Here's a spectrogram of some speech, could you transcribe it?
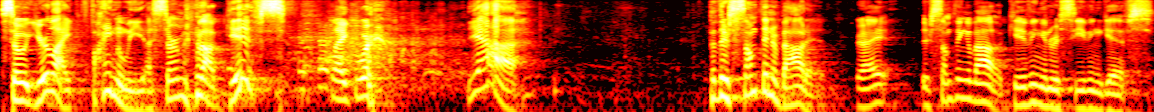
So you're like, finally, a sermon about gifts. like, we're, yeah. But there's something about it, right? There's something about giving and receiving gifts.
